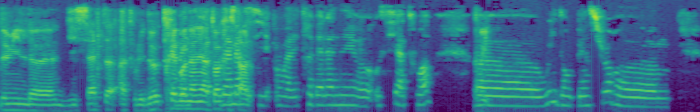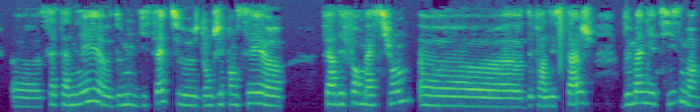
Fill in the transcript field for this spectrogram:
2017 à tous les deux. Très bonne année à toi, Cristal. merci. Ouais, très belle année euh, aussi à toi. Oui. Euh, oui, donc bien sûr, euh, euh, cette année euh, 2017, euh, donc j'ai pensé euh, faire des formations, euh, des, enfin des stages de magnétisme,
